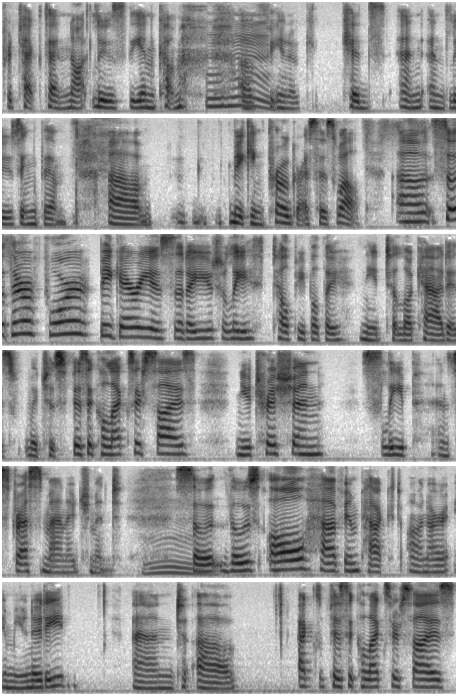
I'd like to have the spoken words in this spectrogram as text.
protect and not lose the income mm-hmm. of you know kids and and losing them. Um, making progress as well. Uh, so there are four big areas that I usually tell people they need to look at is which is physical exercise, nutrition, sleep, and stress management. Mm. So those all have impact on our immunity and uh, ex- physical exercise.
